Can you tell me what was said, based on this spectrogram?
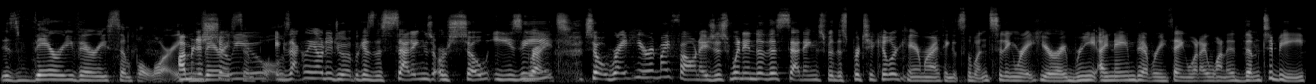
it is very, very simple, Lori. I'm going to Very show you exactly how to do it because the settings are so easy. Right. So right here in my phone, I just went into the settings for this particular camera. I think it's the one sitting right here. I re I named everything what I wanted them to be.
